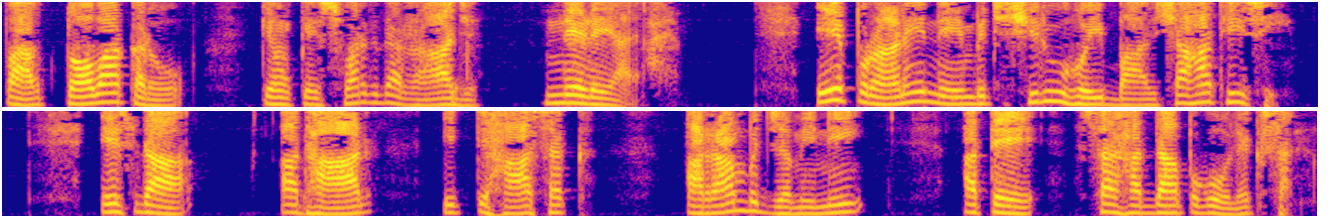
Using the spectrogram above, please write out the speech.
ਭਾਵ ਤੌਬਾ ਕਰੋ, ਕਿਉਂਕਿ ਸਵਰਗ ਦਾ ਰਾਜ ਨੇੜੇ ਆਇਆ ਹੈ। ਇਹ ਪੁਰਾਣੇ ਨੇਮ ਵਿੱਚ ਸ਼ੁਰੂ ਹੋਈ ਬਾਦਸ਼ਾਹਤ ਹੀ ਸੀ। ਇਸ ਦਾ ਆਧਾਰ ਇਤਿਹਾਸਕ ਆਰੰਭ ਜ਼ਮੀਨੀ ਅਤੇ ਸਰਹੱਦਾਂ ਭੂਗੋਲਿਕ ਸਨ।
